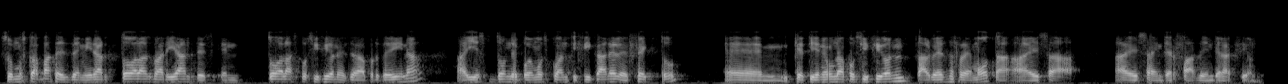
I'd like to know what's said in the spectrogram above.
somos capaces de mirar todas las variantes en todas las posiciones de la proteína, ahí es donde podemos cuantificar el efecto eh, que tiene una posición tal vez remota a esa, a esa interfaz de interacción.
